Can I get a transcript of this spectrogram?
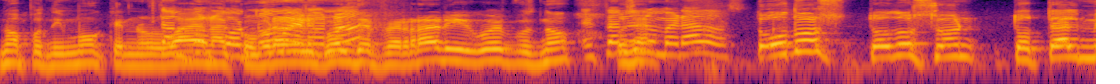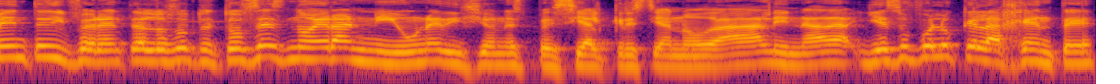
No, pues ni modo que nos Tampoco vayan a cobrar el gol ¿no? de Ferrari, güey, pues no. Están O sea, enumerados. Todos, todos son totalmente diferentes a los otros. Entonces no era ni una edición especial Cristiano Nodal ni nada. Y eso fue lo que la gente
